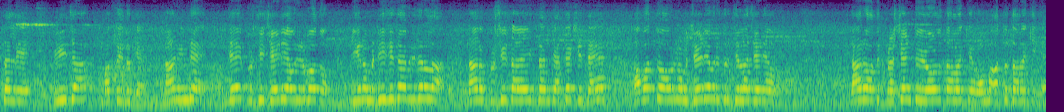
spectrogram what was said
ರಾಜ್ಯದಲ್ಲಿ ಬೀಜ ಮತ್ತು ಇದಕ್ಕೆ ನಾನು ಹಿಂದೆ ಇದೇ ಕೃಷಿ ಜೆ ಡಿ ಅವರು ಇರ್ಬೋದು. ಈಗ ನಮ್ಮ ಡಿ ಸಿ ಸಾಹೇಬ್ರು ಇದ್ದಾರಲ್ಲ, ನಾನು ಕೃಷಿ ಸಹಾಯಕ ಸಮಿತಿ ಅಧ್ಯಕ್ಷ ಇದ್ದೆ. ಅವತ್ತು ಅವರು ನಮ್ಮ ಜೆ ಡಿ ಅವರಿದ್ದರು ಜಿಲ್ಲಾ ಜೆ ಡಿ ಅವರು. ನಾನು ಅದಕ್ಕೆ ಪ್ರೆಸಿಡೆಂಟು ಏಳು ತಾಲೂಕಿಗೆ ಒಮ್ಮೆ ಹತ್ತು ತಾಲೂಕಿಗೆ.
